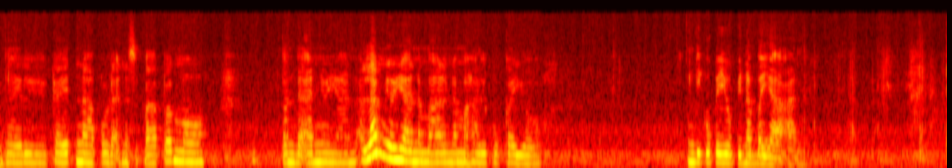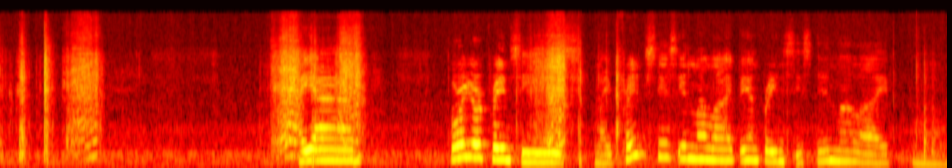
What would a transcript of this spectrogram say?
dahil kahit na kula na si papa mo tandaan nyo yan alam nyo yan na mahal na mahal ko kayo hindi ko kayo pinabayaan ayan For your princess. My princess in my life. and princess in my life. Hmm.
